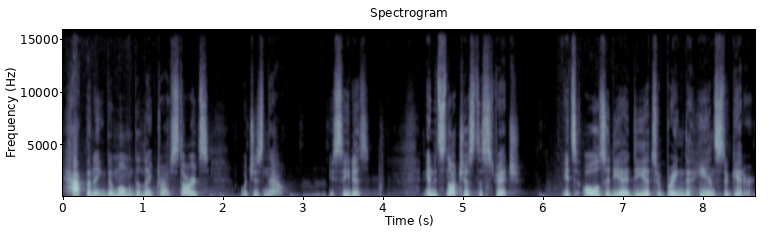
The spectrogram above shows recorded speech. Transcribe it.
happening the moment the leg drive starts, which is now. You see this? And it's not just the stretch. It's also the idea to bring the hands together.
